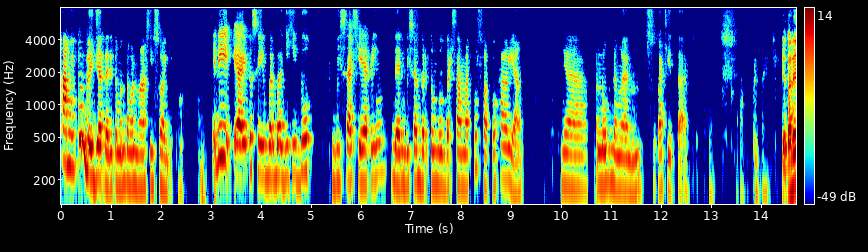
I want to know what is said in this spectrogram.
kami pun belajar dari teman-teman mahasiswa gitu. Jadi ya itu sih berbagi hidup bisa sharing dan bisa bertumbuh bersama tuh suatu hal yang ya penuh dengan sukacita gitu. Ya tadi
